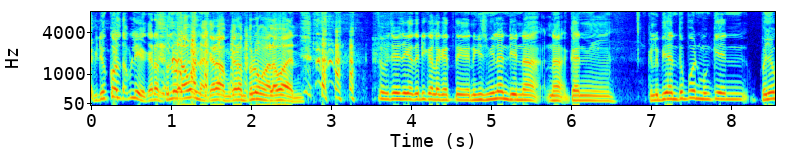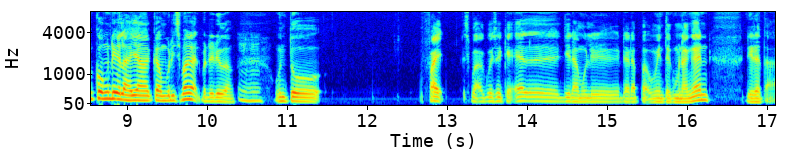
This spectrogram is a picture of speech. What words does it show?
Video call tak boleh. Karam tolong lawan lah Karam. Karam tolong lah lawan. So macam cakap tadi kalau kata Negeri Sembilan dia nak nakkan kelebihan tu pun mungkin penyokong dia lah yang akan beri semangat pada dia orang Mhm. untuk fight sebab aku rasa KL dia dah mula dah dapat momentum kemenangan dia dah tak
